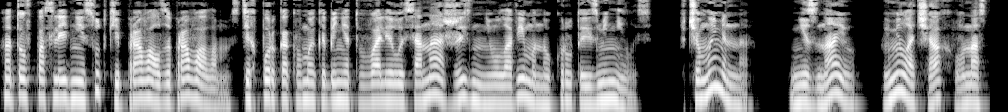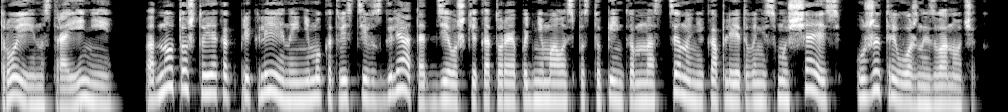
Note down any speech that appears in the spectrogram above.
А то в последние сутки провал за провалом. С тех пор, как в мой кабинет ввалилась она, жизнь неуловимо, но круто изменилась. В чем именно? Не знаю. В мелочах, в настрое и настроении. Одно то, что я как приклеенный не мог отвести взгляд от девушки, которая поднималась по ступенькам на сцену, ни капли этого не смущаясь, уже тревожный звоночек.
